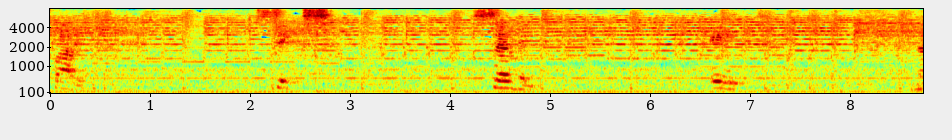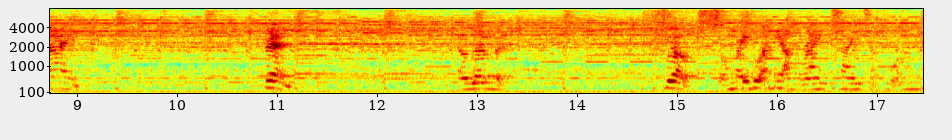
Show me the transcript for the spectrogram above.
Five. Six. Seven. 8, 9, 10, 11, 12. So, maiguan niya ang right side sa tuang.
